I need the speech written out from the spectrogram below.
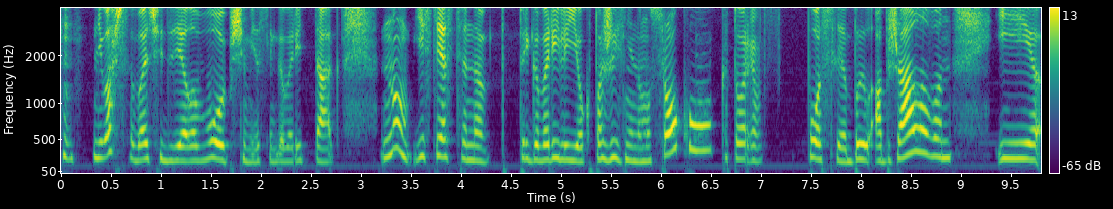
не ваше собачье дело, в общем, если говорить так. Ну, естественно, приговорили ее к пожизненному сроку, который в после был обжалован, и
